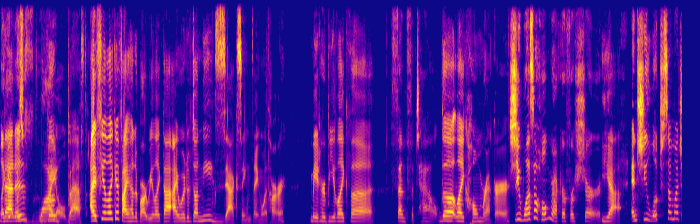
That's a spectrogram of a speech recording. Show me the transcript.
Like That it was is wild. best. I feel like if I had a Barbie like that, I would have done the exact same thing with her. Made her be like the femme fatale. The like home wrecker. She was a homewrecker for sure. Yeah. And she looked so much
